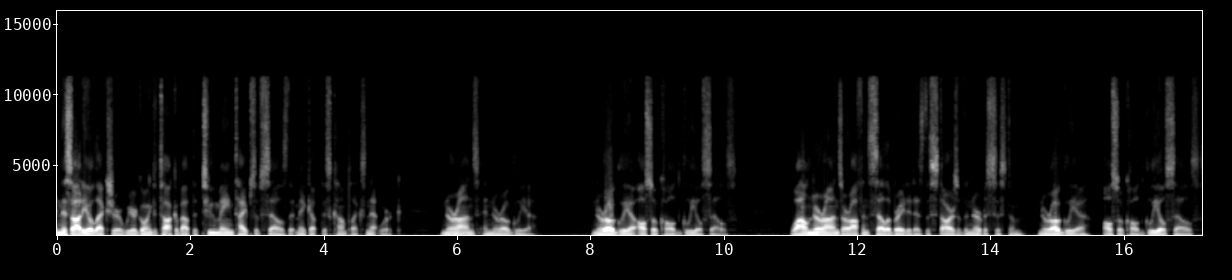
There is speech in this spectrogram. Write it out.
In this audio lecture, we are going to talk about the two main types of cells that make up this complex network neurons and neuroglia. Neuroglia, also called glial cells. While neurons are often celebrated as the stars of the nervous system, neuroglia, also called glial cells,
